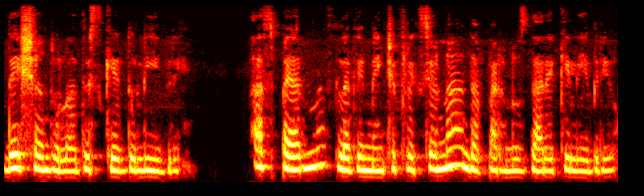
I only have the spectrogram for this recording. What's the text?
deixando o lado esquerdo livre as pernas levemente flexionadas para nos dar equilíbrio.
